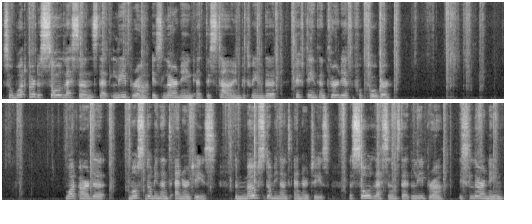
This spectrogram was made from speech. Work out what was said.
So what are the soul lessons that Libra is learning at this time between the 15th and 30th of October? What are the most dominant energies, the most dominant energies, the soul lessons that Libra is learning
